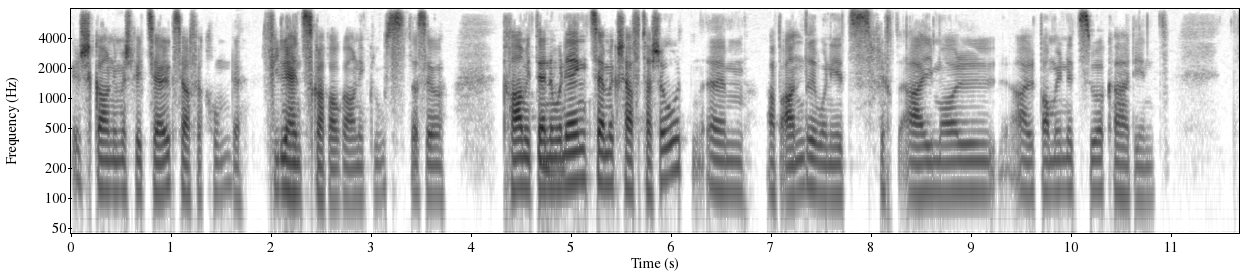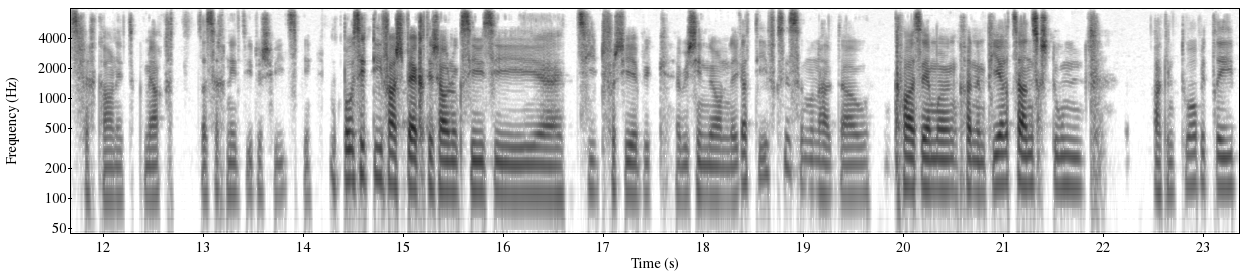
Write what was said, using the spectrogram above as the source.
ist gar nicht mehr speziell gewesen für Kunden. Viele haben es glaube ich auch gar nicht gewusst. Also klar, mit denen, die ich eng zusammen geschafft habe, schon, ähm, aber andere, die ich jetzt vielleicht einmal ein paar Monate zu hatte, die haben das vielleicht gar nicht gemerkt, dass ich nicht in der Schweiz bin. Ein positiver Aspekt war auch noch unsere äh, Zeitverschiebung. Er war nicht nur negativ, gewesen, sondern halt auch quasi haben einen 24 Stunden Agenturbetrieb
